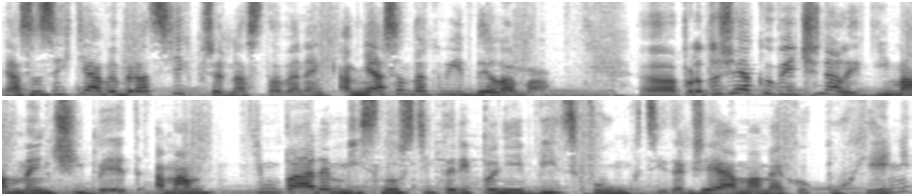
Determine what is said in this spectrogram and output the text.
já jsem si chtěla vybrat z těch přednastavených a měla jsem takový dilema, eh, protože jako většina lidí mám menší byt a mám tím pádem místnosti, které plní víc funkcí, takže já mám jako kuchyň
